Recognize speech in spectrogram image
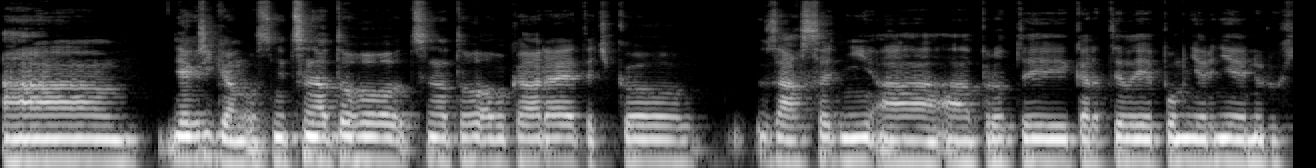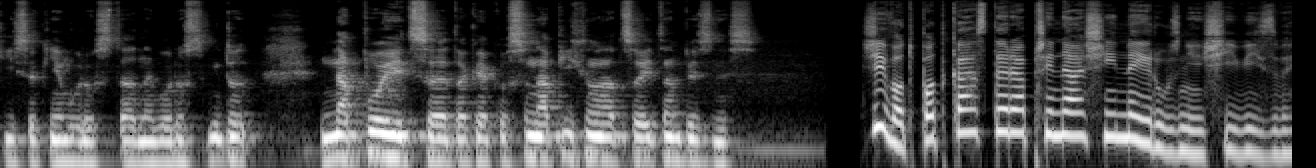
A jak říkám, vlastně cena toho, cena toho avokáda je teďko zásadní a, a pro ty kartely je poměrně jednoduchý se k němu dostat nebo dost, do, napojit se, tak jako se napíchnout na celý ten biznis. Život podcastera přináší nejrůznější výzvy.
